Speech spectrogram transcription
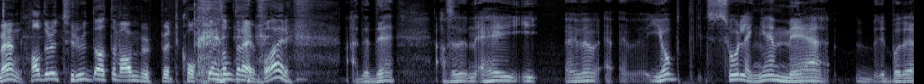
Men hadde du trodd at det var Muppert-kokken som drev på der? Nei, det, det, altså, jeg har jobbet så lenge med både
